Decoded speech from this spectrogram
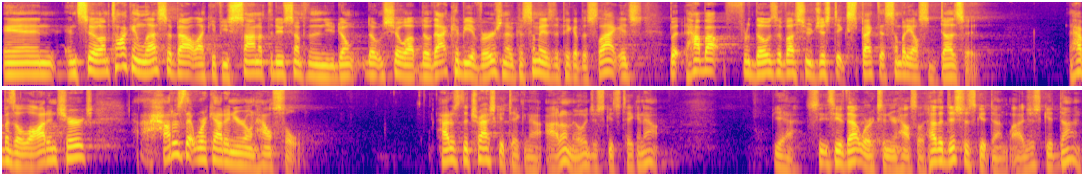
And, and so I'm talking less about like if you sign up to do something and you don't, don't show up, though that could be a version of it because somebody has to pick up the slack. It's, but how about for those of us who just expect that somebody else does it? It happens a lot in church. How does that work out in your own household? How does the trash get taken out? I don't know, it just gets taken out. Yeah, see, see if that works in your household. How the dishes get done? Well, I just get done.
